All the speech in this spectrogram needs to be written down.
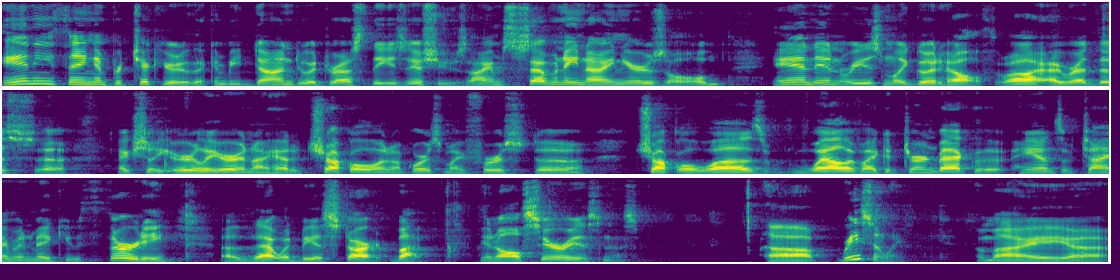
Anything in particular that can be done to address these issues? I am 79 years old and in reasonably good health. Well, I read this. Uh, actually earlier, and I had a chuckle. And of course, my first uh, chuckle was, well, if I could turn back the hands of time and make you 30, uh, that would be a start. But in all seriousness, uh, recently, my uh,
